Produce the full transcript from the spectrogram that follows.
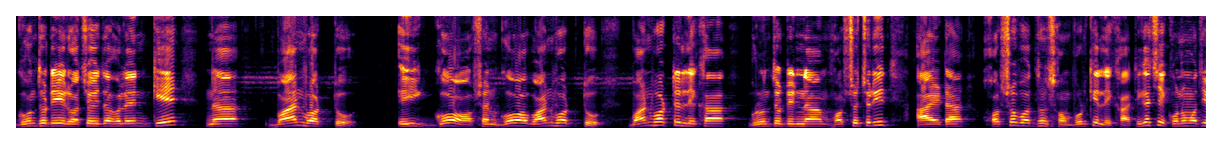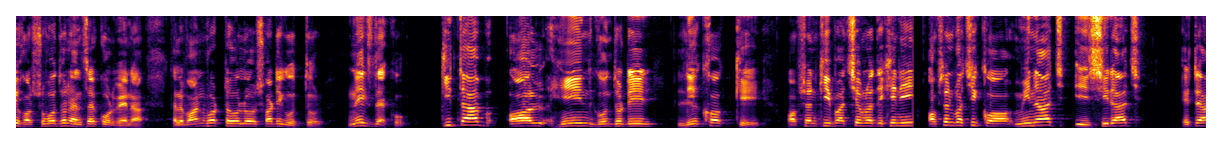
গ্রন্থটি রচয়িতা হলেন কে? না, বানভট্ট। এই গ, অপশান গ, বানভট্ট। বানভট্টের লেখা গ্রন্থটির নাম হর্ষচরিত, আর এটা হর্ষবর্ধন সম্পর্কে লেখা, ঠিক আছে? কোনো মতেই হর্ষবর্ধন অ্যান্সার করবে না। তাহলে বানভট্ট হলো সঠিক উত্তর। নেক্সট দেখো। কিতাব অল হিন্দ গ্রন্থটির লেখককে অপশান কি পাচ্ছি আমরা দেখে নিই? অপশান পাচ্ছি ক, মিনাজ ই সিরাজ। এটা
